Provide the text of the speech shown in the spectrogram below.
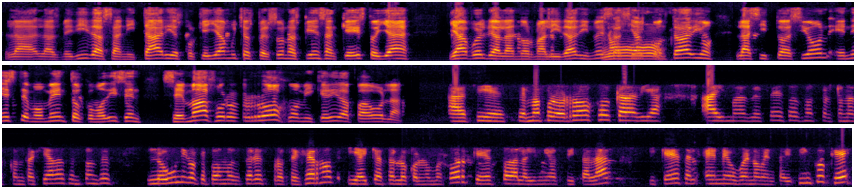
la- las medidas sanitarias, porque ya muchas personas piensan que esto ya, ya vuelve a la normalidad y no es así, al contrario, la situación en este momento, como dicen, semáforo rojo, mi querida Paola. Así es, semáforo rojo, cada día hay más decesos, más personas contagiadas, entonces lo único que podemos hacer es protegernos y hay que hacerlo con lo mejor, que es toda la línea hospitalar y que es el NV95, que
